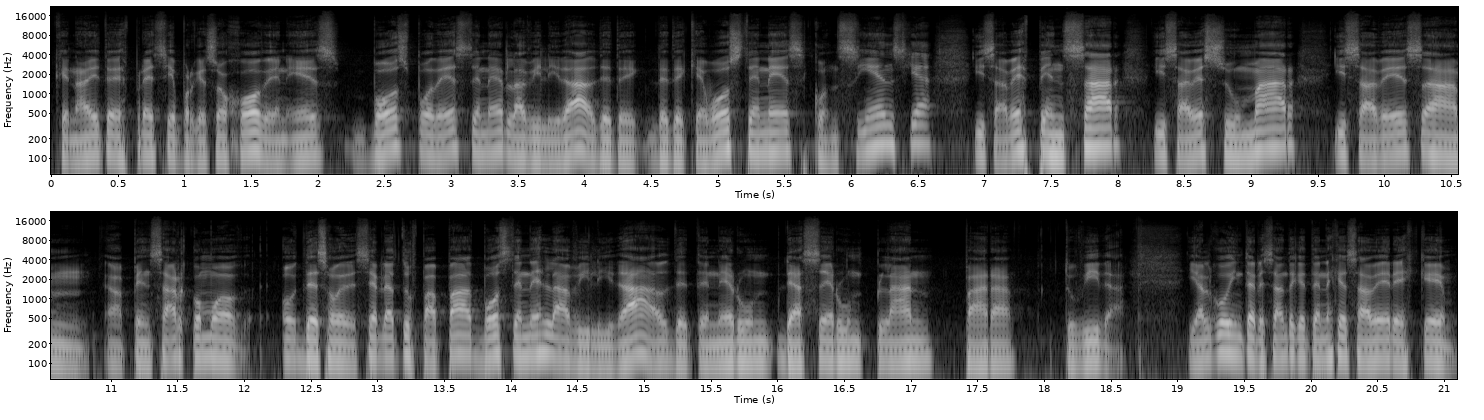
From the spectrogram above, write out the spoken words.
que nadie te desprecie porque sos joven es vos podés tener la habilidad desde, desde que vos tenés conciencia y sabes pensar y sabes sumar y sabes pensar cómo desobedecerle a tus papás, vos tenés la habilidad de, tener un, de hacer un plan para tu vida. Y algo interesante que tenés que saber es que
